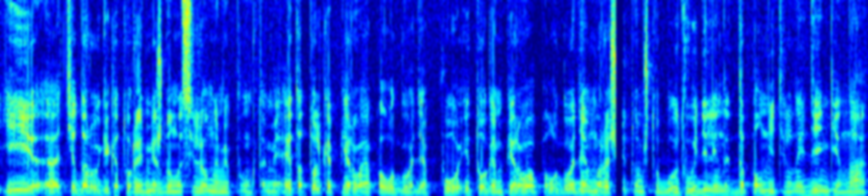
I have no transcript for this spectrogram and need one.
и те дороги, которые между населенными пунктами. Это только первое полугодие. По итогам первого полугодия мы рассчитываем, что будут выделены дополнительные деньги на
